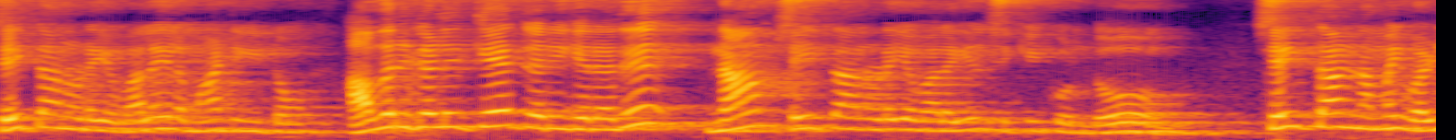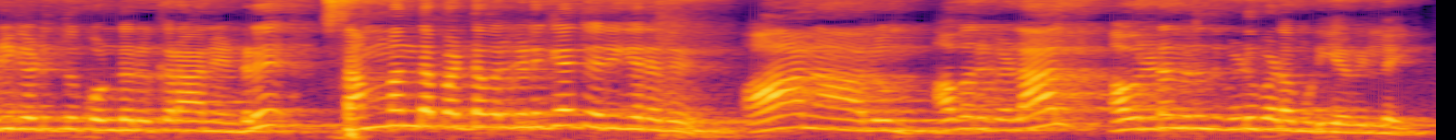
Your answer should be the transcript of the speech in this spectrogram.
சைத்தானுடைய வலையில மாட்டிக்கிட்டோம். அவர்களுக்கே தெரிகிறது நாம் சைத்தானுடைய வலையில் சிக்கிக்கொண்டோம். செய்தான் நம்மை வழிகெடுத்து கொண்டிருக்கிறான் என்று சம்பந்தப்பட்டவர்களுக்கே தெரிகிறது. ஆனாலும் அவர்களால் அவனிடமிருந்து விடுபட முடியவில்லை.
